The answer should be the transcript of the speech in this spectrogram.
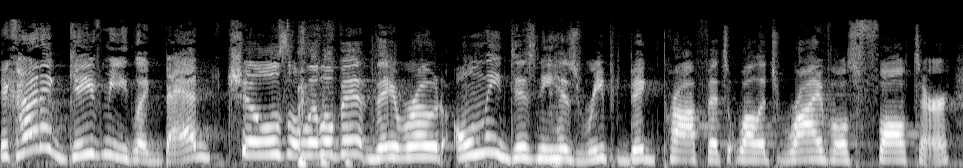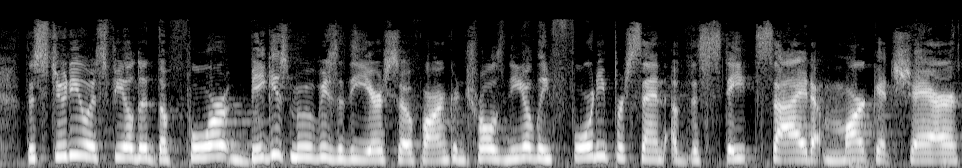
it kind of gave me like bad chills a little bit. They wrote, only Disney has reaped big profits while its rivals falter. The studio has fielded the four biggest movies of the year so far and controls nearly 40% of the stateside market share.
